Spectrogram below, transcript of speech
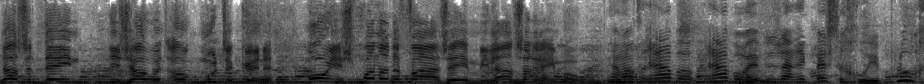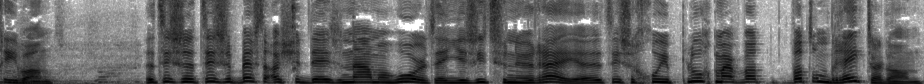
Dat is een Deen, die zou het ook moeten kunnen. Mooie, spannende fase in Milaan Sanremo. Ja, want Rabo, Rabo heeft dus eigenlijk best een goede ploeg, Iwan. Het is, het is het beste als je deze namen hoort en je ziet ze nu rijden. Het is een goede ploeg, maar wat, wat ontbreekt er dan?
